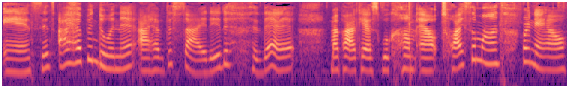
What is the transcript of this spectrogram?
And since I have been doing that, I have decided that my podcast will come out twice a month for now.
